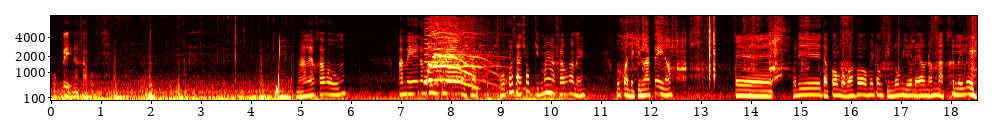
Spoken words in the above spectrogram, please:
โอเปะนะครับผม มาแล้วครับผมอเมน้ำผึ้งมะนาวครับโอ้โคชานชอบกินมากครับท่านเลยเมื่อก่อนจะกินลาเต้เนาะเออพอดีแต่กล้องบอกว่าพ่อไม่ต้องกินนมเยอะแล้ว น้ำหนักขึ้นเรื่อยๆ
